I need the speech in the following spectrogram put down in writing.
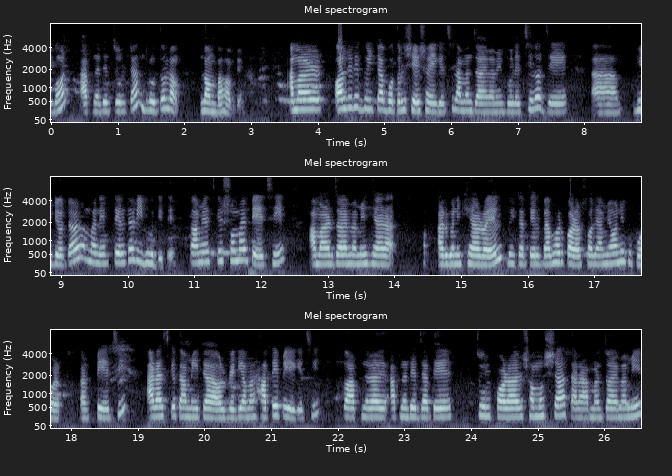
এবং আপনাদের চুলটা দ্রুত লম্বা হবে। আমার অলরেডি দুইটা বোতল শেষ হয়ে গেছিল। আমার জয় মামি বলেছিল যে ভিডিওটা মানে তেলটা রিভিউ দিতে। তো আমি আজকে সময় পেয়েছি আমার জয় মামির হেয়ার, অর্গানিক হেয়ার অয়েল, দুইটা তেল ব্যবহার করার ফলে আমি অনেক উপকার পেয়েছি। আর আজকে তো আমি এটা অলরেডি আমার হাতে পেয়ে গেছি। তো আপনারা, আপনাদের যাতে চুল পড়ার সমস্যা, তারা আমার জয় মামির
